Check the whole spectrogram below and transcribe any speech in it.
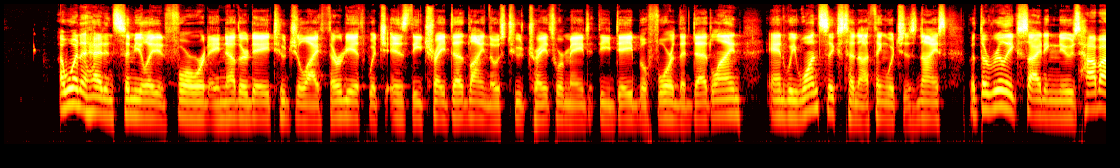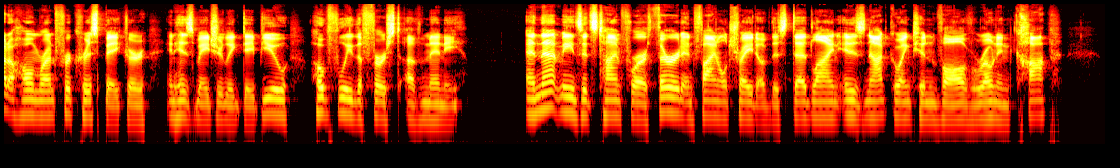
I went ahead and simulated forward another day to July 30th, which is the trade deadline. Those two trades were made the day before the deadline, and we won 6 to nothing, which is nice. But the really exciting news how about a home run for Chris Baker in his major league debut? Hopefully, the first of many. And that means it's time for our third and final trade of this deadline. It is not going to involve Ronan Kopp.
